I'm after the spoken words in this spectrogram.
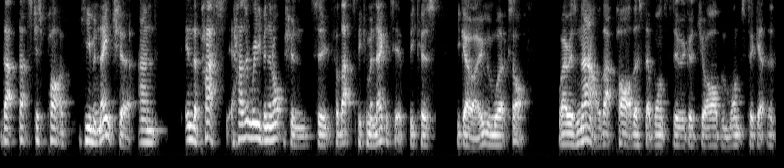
that that's just part of human nature. And in the past, it hasn't really been an option to for that to become a negative because you go home and works off. Whereas now, that part of us that wants to do a good job and wants to get the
